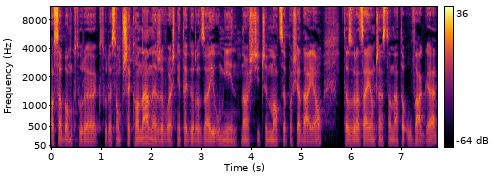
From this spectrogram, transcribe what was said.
osobom, które, które są przekonane, że właśnie tego rodzaju umiejętności czy moce posiadają, to zwracają często na to uwagę,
